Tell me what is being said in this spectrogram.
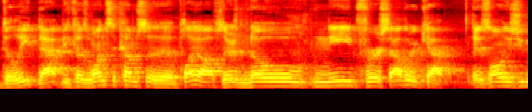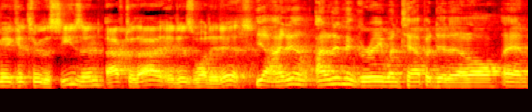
delete that because once it comes to the playoffs, there's no need for a salary cap as long as you make it through the season, after that, it is what it is. Yeah, I didn't. I didn't agree when Tampa did it at all, and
